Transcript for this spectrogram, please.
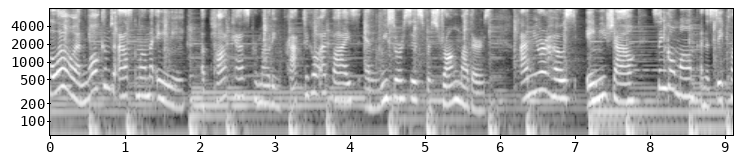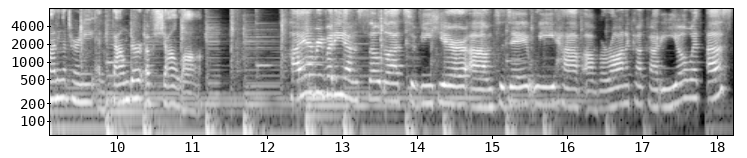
Hello, and welcome to Ask Mama Amy, a podcast promoting practical advice and resources for strong mothers. I'm your host, Amy Shao, single mom and estate planning attorney and founder of Shao Law. Hi, everybody. I'm so glad to be here. Um, today we have uh, Veronica Carrillo with us.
